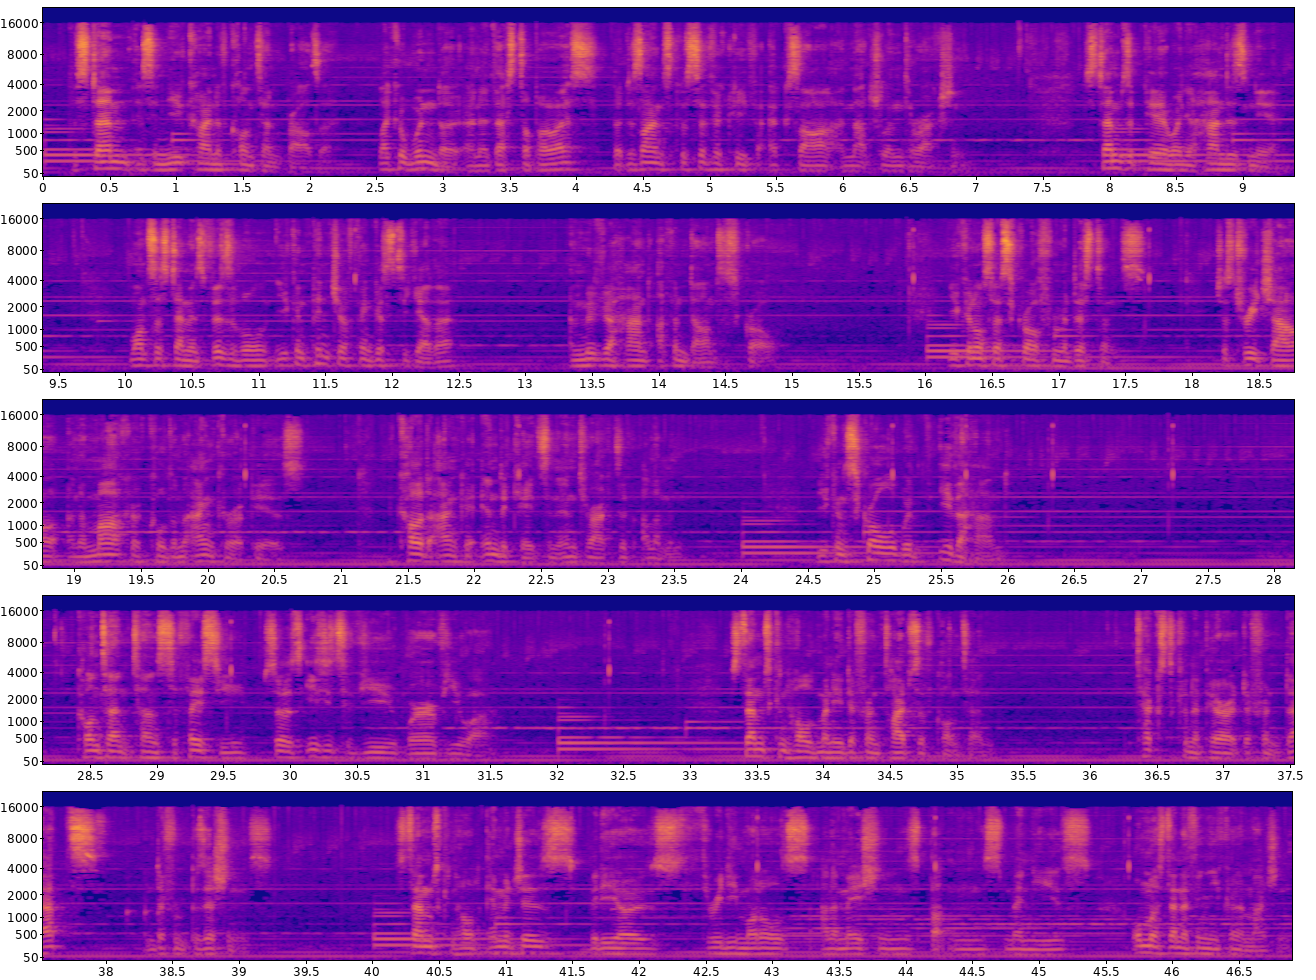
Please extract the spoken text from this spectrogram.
The stem is a new kind of content browser, like a window in a desktop OS, but designed specifically for XR and natural interaction. Stems appear when your hand is near. Once a stem is visible, you can pinch your fingers together and move your hand up and down to scroll. You can also scroll from a distance. Just reach out and a marker called an anchor appears. The coloured anchor indicates an interactive element. You can scroll with either hand. Content turns to face you, so it's easy to view wherever you are. Stems can hold many different types of content. Text can appear at different depths and different positions. Stems can hold images, videos, 3D models, animations, buttons, menus, almost anything you can imagine.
